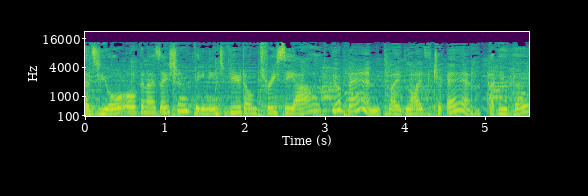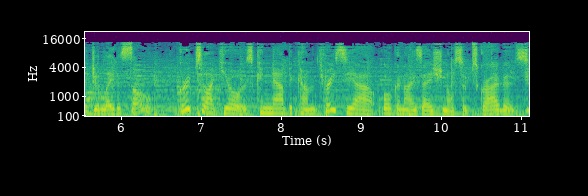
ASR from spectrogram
Has your organisation been interviewed on 3CR? Your band played live to air. Have you heard your latest song? Groups like yours can now become 3CR organisational subscribers.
